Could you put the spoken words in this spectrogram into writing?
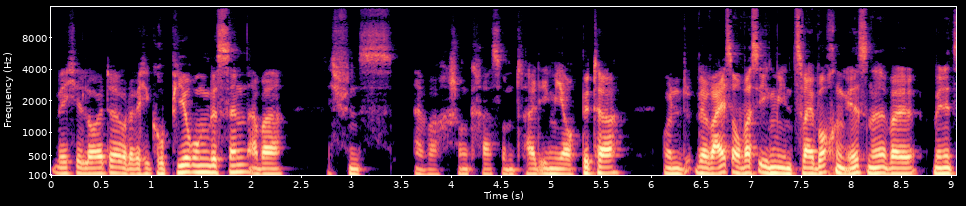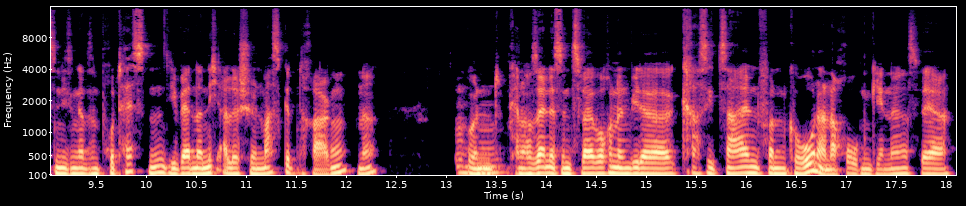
welche Leute oder welche Gruppierungen das sind, aber ich finde es einfach schon krass und halt irgendwie auch bitter. Und wer weiß auch, was irgendwie in zwei Wochen ist, ne? Weil wenn jetzt in diesen ganzen Protesten, die werden dann nicht alle schön Masken tragen, ne? Mhm. Und kann auch sein, dass in zwei Wochen dann wieder krass die Zahlen von Corona nach oben gehen, ne? Das wäre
